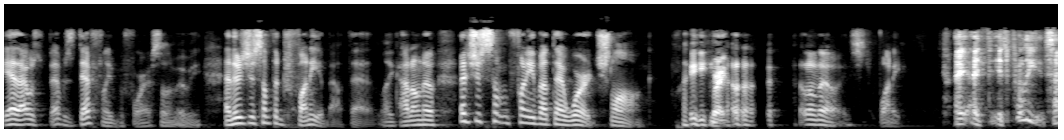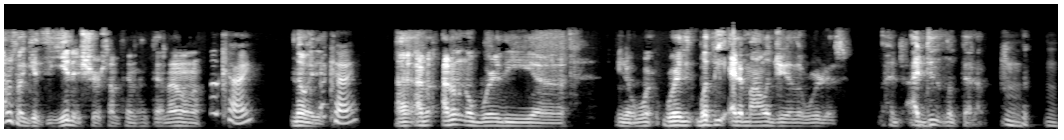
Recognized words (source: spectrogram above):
yeah, that was that was definitely before I saw the movie. And there's just something funny about that. Like I don't know, there's just something funny about that word schlong. Right. I don't know. It's funny. I, I it's probably it sounds like it's Yiddish or something like that. I don't know. Okay, No idea. okay. I I don't, I don't know where the uh, you know where, where what the etymology of the word is. I, I didn't look that up. Mm, mm.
